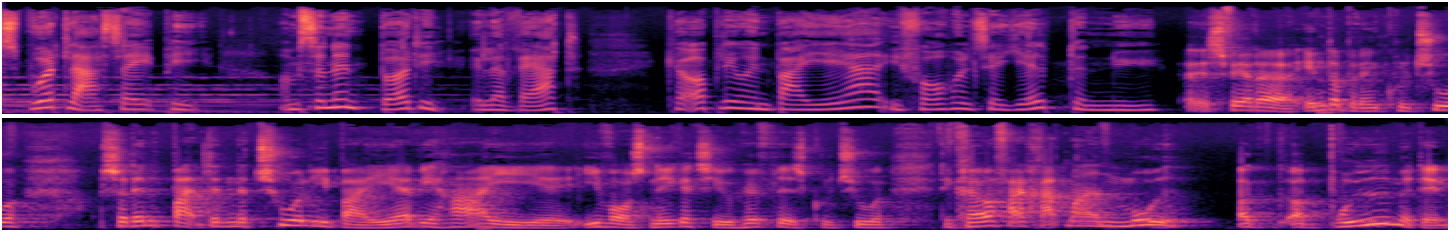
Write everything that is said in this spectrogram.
Jeg spurgte Lars A.P., om sådan en body eller vært kan opleve en barriere i forhold til at hjælpe den nye. Det er svært at ændre på den kultur. Så den, den naturlige barriere, vi har i, i vores negative høflighedskultur, det kræver faktisk ret meget mod at, at bryde med den.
